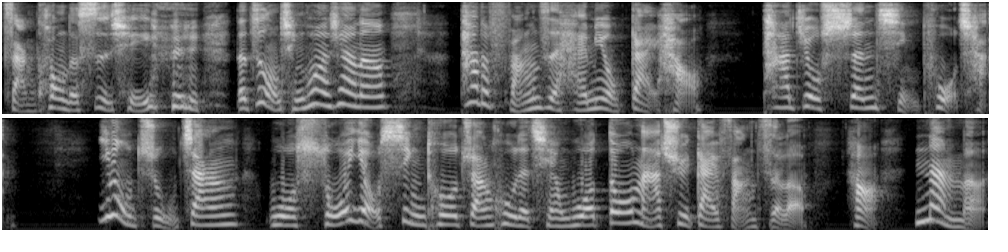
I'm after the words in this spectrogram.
掌控的事情 的这种情况下呢，他的房子还没有盖好，他就申请破产，又主张我所有信托专户的钱我都拿去盖房子了。好，那么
